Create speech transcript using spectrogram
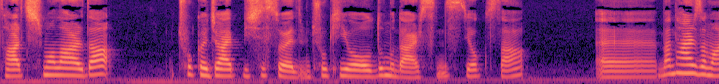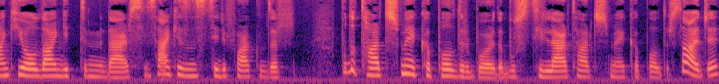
Tartışmalarda çok acayip bir şey söyledim. Çok iyi oldu mu dersiniz? Yoksa e, ben her zamanki yoldan gittim mi dersiniz? Herkesin stili farklıdır. Bu da tartışmaya kapalıdır bu arada. Bu stiller tartışmaya kapalıdır. Sadece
